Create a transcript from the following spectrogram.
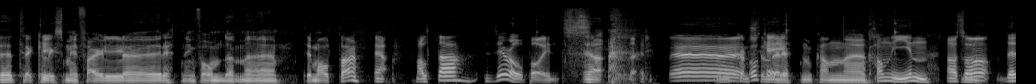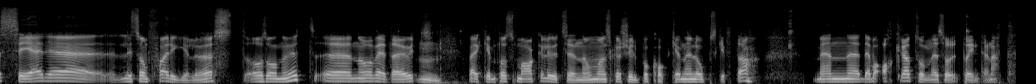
det trekker liksom i feil eh, retning for omdømmet til Malta. Ja. Malta, zero points. Ja. Der. Men Eh, kanskje okay. den retten kan uh... Kanin. Altså, det ser eh, litt sånn fargeløst og sånn ut. Eh, nå vet jeg jo ikke Mm. verken på smak eller utseende om man skal skylde på kokken eller oppskrifta, men eh, det var akkurat sånn det så ut på internett,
